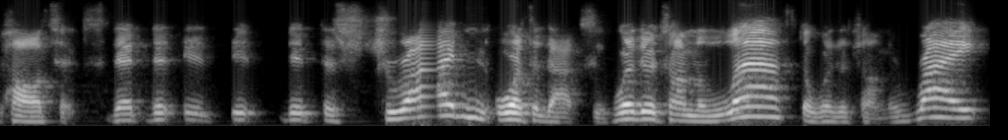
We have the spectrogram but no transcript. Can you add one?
politics, that, that, it, it, that the strident orthodoxy, whether it's on the left or whether it's on the right,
